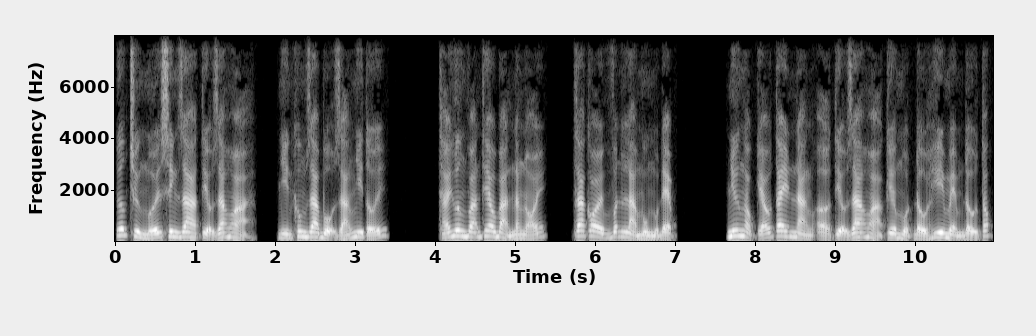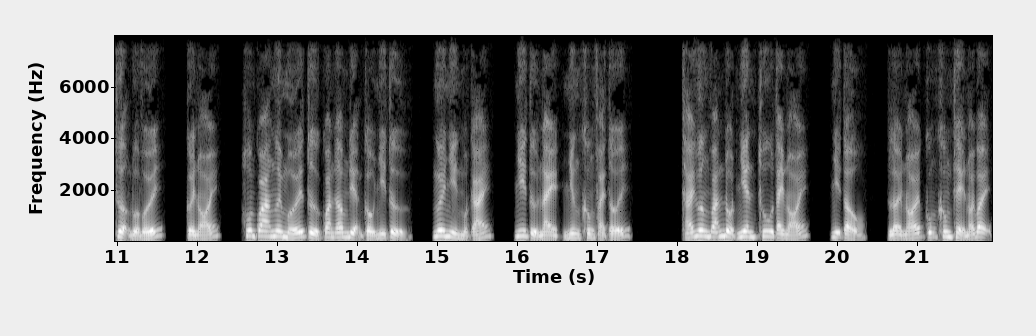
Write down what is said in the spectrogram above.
Ước chừng mới sinh ra tiểu gia hỏa, nhìn không ra bộ dáng như tới. Thái hương vãn theo bản năng nói, ta coi vẫn là mùng một đẹp. Như Ngọc kéo tay nàng ở tiểu gia hỏa kia một đầu hy mềm đầu tóc thượng đùa với, cười nói, hôm qua ngươi mới từ quan âm điện cầu nhi tử, ngươi nhìn một cái, nhi tử này nhưng không phải tới. Thái hương vãn đột nhiên thu tay nói, nhị tẩu, lời nói cũng không thể nói bậy,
